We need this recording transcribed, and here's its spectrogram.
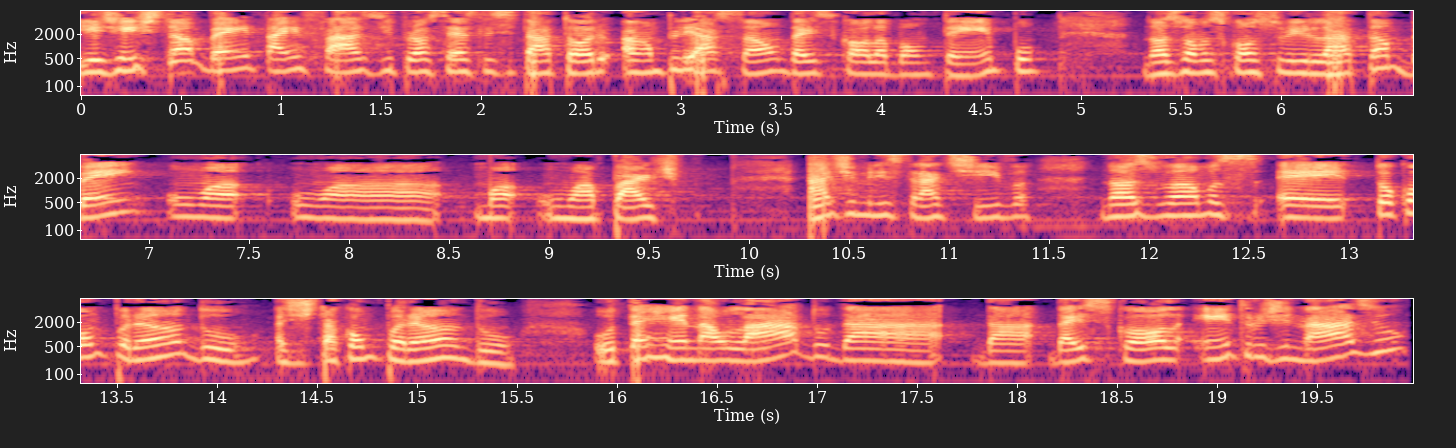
E a gente também está em fase de processo licitatório, a ampliação da escola Bom Tempo. Nós vamos construir lá também uma, uma, uma, uma parte administrativa. Nós vamos, é, tô comprando, a gente está comprando o terreno ao lado da, da, da escola, entre o ginásio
